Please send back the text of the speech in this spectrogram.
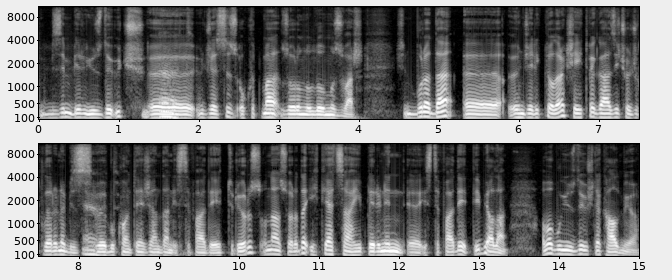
bizim bir yüzde üç e, Evet. ücretsiz okutma zorunluluğumuz var. Şimdi burada e, öncelikli olarak şehit ve gazi çocuklarını biz Evet. e, bu kontenjandan istifade ettiriyoruz. Ondan sonra da ihtiyaç sahiplerinin e, istifade ettiği bir alan. Ama bu yüzde üçle kalmıyor.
